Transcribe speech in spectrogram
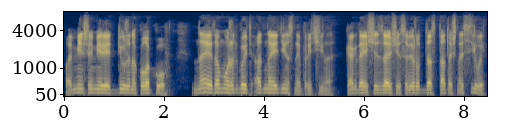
По меньшей мере дюжина кулаков. На это может быть одна единственная причина. Когда исчезающие соберут достаточно силы,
